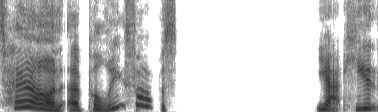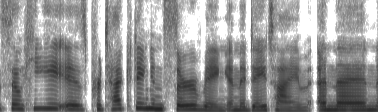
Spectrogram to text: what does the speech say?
town, a police officer. Yeah, he so he is protecting and serving in the daytime and then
